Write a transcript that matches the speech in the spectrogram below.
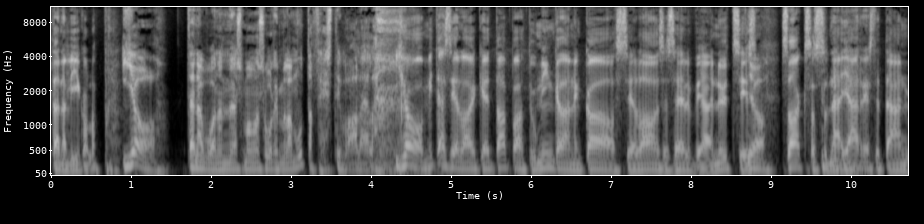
tänä viikonloppuna. Joo, tänä vuonna myös maailman suurimmilla mutafestivaaleilla. Joo, mitä siellä oikein tapahtuu? Minkälainen kaos siellä on, se selviää. Nyt siis Joo. Saksassa nämä järjestetään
